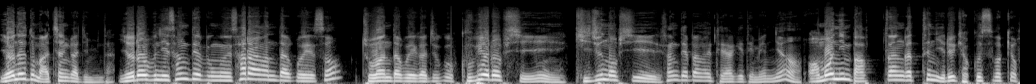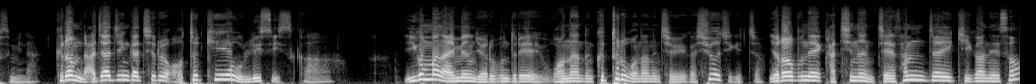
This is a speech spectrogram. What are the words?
연애도 마찬가지입니다. 여러분이 상대방을 사랑한다고 해서 좋아한다고 해가지고 구별 없이 기준 없이 상대방을 대하게 되면요 어머님 밥상 같은 일을 겪을 수밖에 없습니다. 그럼 낮아진 가치를 어떻게 올릴 수 있을까? 이것만 알면 여러분들의 원하는 그토록 원하는 제외가 쉬워지겠죠. 여러분의 가치는 제 3자의 기관에서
